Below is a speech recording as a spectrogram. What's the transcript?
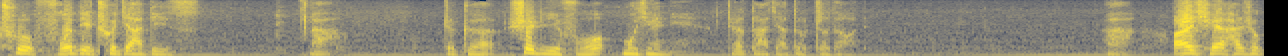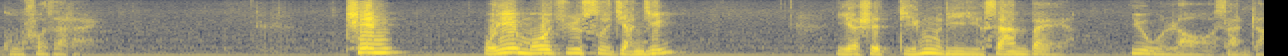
出佛的出家弟子，啊。这个舍利弗、目犍连，这大家都知道的，啊，而且还是古佛再来，听维摩居士讲经，也是顶礼三拜呀，又绕三匝，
